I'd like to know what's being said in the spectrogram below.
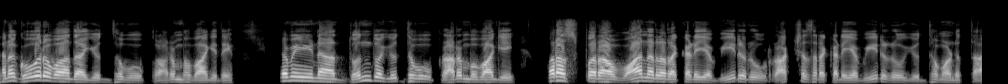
ಘನಘೋರವಾದ ಯುದ್ಧವು ಪ್ರಾರಂಭವಾಗಿದೆ. ಕ್ರಮೇಣ ದ್ವಂದ್ವ ಯುದ್ಧವು ಪ್ರಾರಂಭವಾಗಿ ಪರಸ್ಪರ ವಾನರರ ಕಡೆಯ ವೀರರು, ರಾಕ್ಷಸರ ಕಡೆಯ ವೀರರು ಯುದ್ಧ ಮಾಡುತ್ತಾ,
